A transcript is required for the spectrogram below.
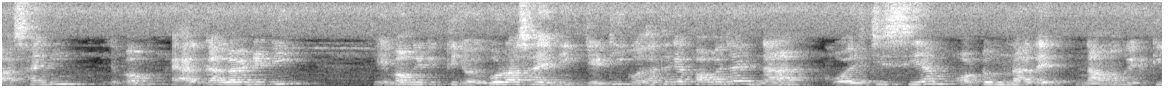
রাসায়নিক এবং অ্যালকালয়েডিটি এবং এটি একটি জৈব রাসায়নিক, যেটি কোথা থেকে পাওয়া যায় না? কলচিসিয়াম অটোমনালে নামক একটি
